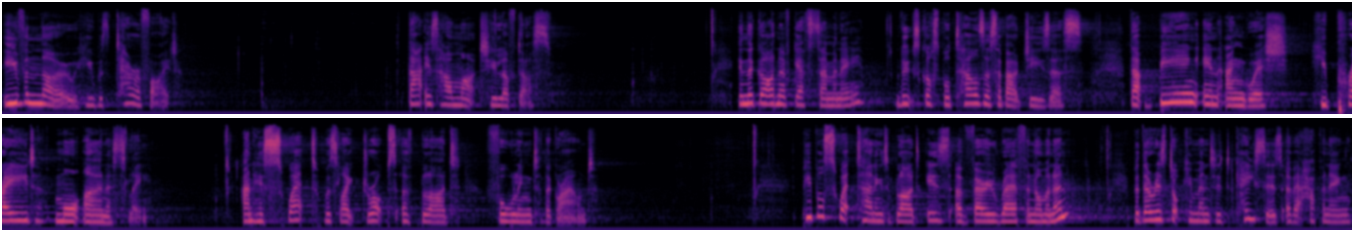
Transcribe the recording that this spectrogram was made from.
even though he was terrified. That is how much he loved us. In the Garden of Gethsemane, Luke's gospel tells us about Jesus that being in anguish, he prayed more earnestly, and his sweat was like drops of blood falling to the ground. People's sweat turning to blood is a very rare phenomenon, but there is documented cases of it happening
